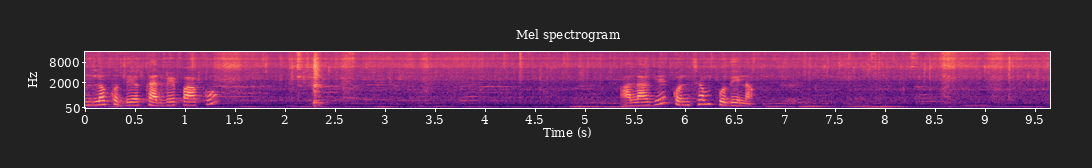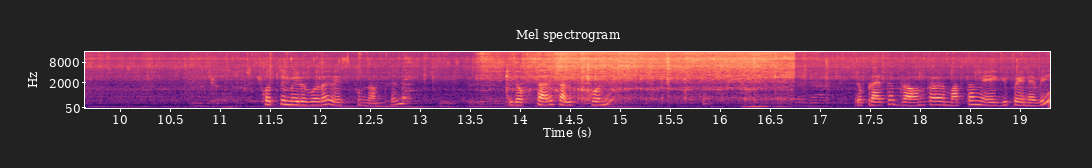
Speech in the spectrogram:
ఇందులో కొద్దిగా కరివేపాకు అలాగే కొంచెం పుదీనా. కొత్తిమీర కూడా వేసుకుందాం ఫ్రెండ్స్. ఇది ఒకసారి కలుపుకొని ఎప్పుడైతే బ్రౌన్ కలర్ మొత్తం వేగిపోయినవి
